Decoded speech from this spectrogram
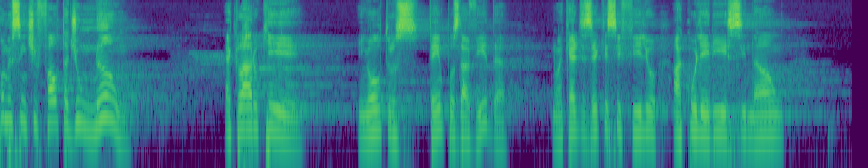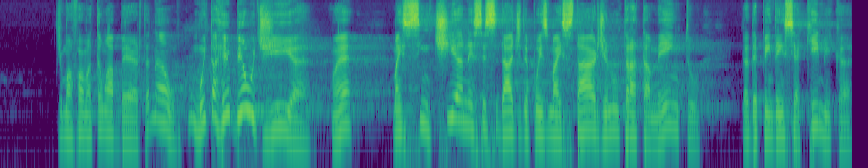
Como eu senti falta de um não. É claro que em outros tempos da vida, não é quer dizer que esse filho acolheria esse não de uma forma tão aberta. Não, muita rebeldia, não é? Mas sentia a necessidade depois, mais tarde, num tratamento da dependência química,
